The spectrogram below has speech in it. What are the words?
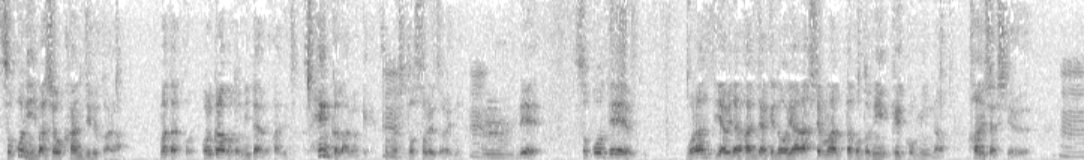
そこに居場所を感じるからまたこコルクラボと似たような感じで変化があるわけ。その人それぞれに、でそこでボランティアみたいな感じだけどやらせてもらったことに結構みんな感謝してる。うん。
